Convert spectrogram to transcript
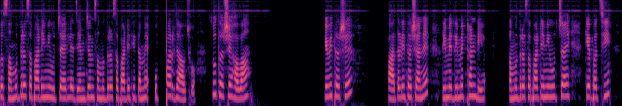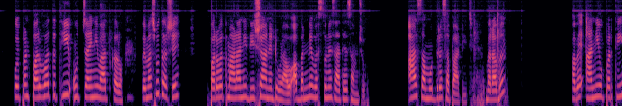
તો સમુદ્ર સપાટીની ઊંચાઈ એટલે જેમ જેમ સમુદ્ર સપાટીથી તમે ઉપર જાઓ છો, શું થશે હવા? કેવી થશે? પાતળી થશે અને ધીમે ધીમે ઠંડી. સમુદ્ર સપાટીની ઊંચાઈ કે પછી કોઈ પણ પર્વતથી ઊંચાઈની વાત કરો. તો એમાં શું થશે? પર્વતમાળાની દિશા અને ઢોળાવો. આ બંને વસ્તુને સાથે સમજો. આ સમુદ્ર સપાટી છે, બરાબર? હવે આની ઉપરથી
